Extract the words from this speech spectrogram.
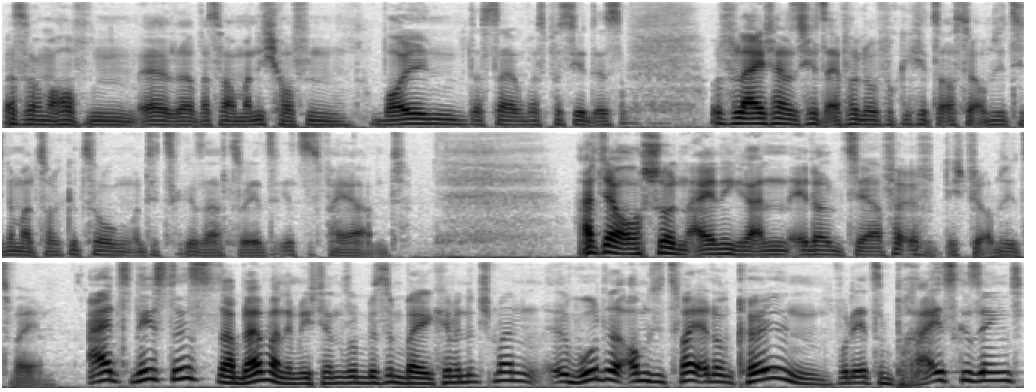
was wir mal hoffen, äh, was wir mal nicht hoffen wollen, dass da irgendwas passiert ist. Und vielleicht hat er sich jetzt einfach nur wirklich jetzt aus der Umsitzszene mal zurückgezogen und jetzt gesagt, so, jetzt, jetzt ist Feierabend. Hat ja auch schon einige an Addons ja veröffentlicht für OMSI 2. Als nächstes, da bleiben wir nämlich dann so ein bisschen bei Kevin Nitschmann, äh, wurde OMSI 2 Addon Köln, wurde jetzt im Preis gesenkt.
